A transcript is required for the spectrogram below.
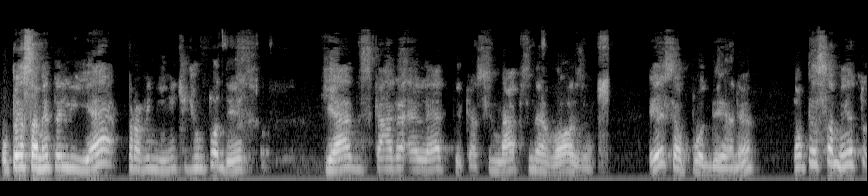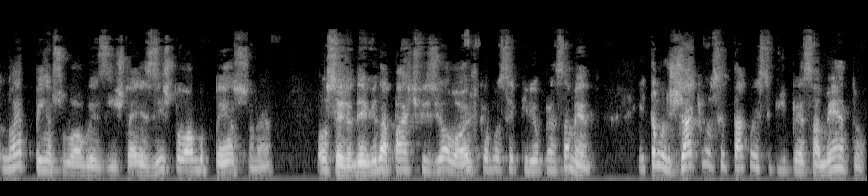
O pensamento ele é proveniente de um poder, que é a descarga elétrica, a sinapse nervosa. Esse é o poder, né? Então, pensamento não é penso logo existo, é existo logo penso, né? Ou seja, devido à parte fisiológica, você cria o pensamento. Então, já que você está com esse tipo de pensamento,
